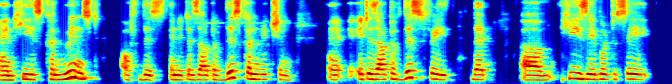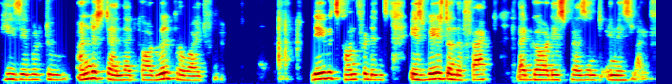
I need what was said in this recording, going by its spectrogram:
and he is convinced of this. And it is out of this conviction it is out of this faith that um, he is able to say, he is able to understand that God will provide for him. David's confidence is based on the fact that God is present in his life.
